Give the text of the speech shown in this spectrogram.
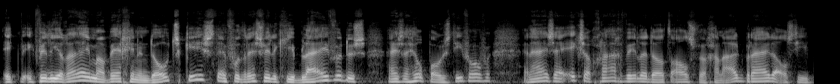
ik, ik wil hier alleen maar weg in een doodskist. En voor de rest wil ik hier blijven. Dus hij is daar heel positief over. En hij zei, ik zou graag willen dat als we gaan uitbreiden... als die,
